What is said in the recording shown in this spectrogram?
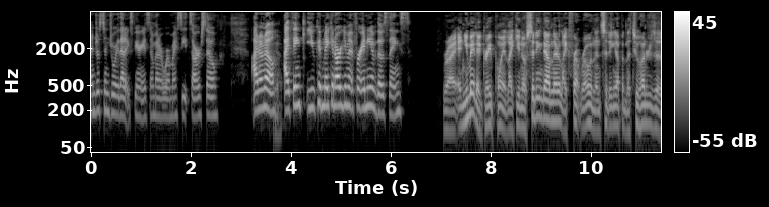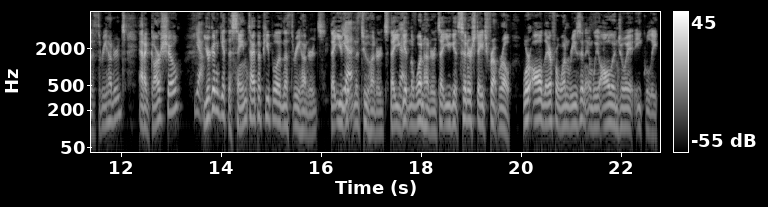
and just enjoy that experience no matter where my seats are. So I don't know. Yeah. I think you could make an argument for any of those things. Right. And you made a great point. Like, you know, sitting down there like front row and then sitting up in the 200s or the 300s at a Garth show, Yeah. you're going to get the same type of people in the 300s that you get in the 200s, that you Yes. get in the 100s, that you get center stage front row. We're all there for one reason and we all enjoy it equally.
